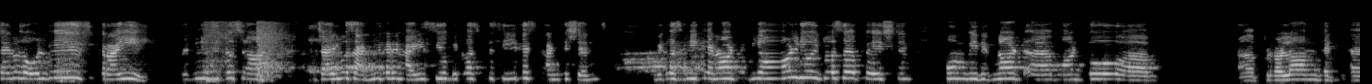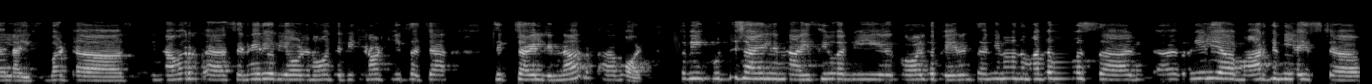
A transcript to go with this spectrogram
child was always crying. That means it was uh, the child was admitted in ICU because of the serious conditions. Because we cannot, we all knew it was a patient whom we did not uh, want to uh, uh, prolong that uh, life. But uh, in our uh, scenario, we all know that we cannot keep such a sick child in our uh, ward. So we put the child in ICU and we called the parents. And you know, the mother was uh, uh, really a marginalized uh,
